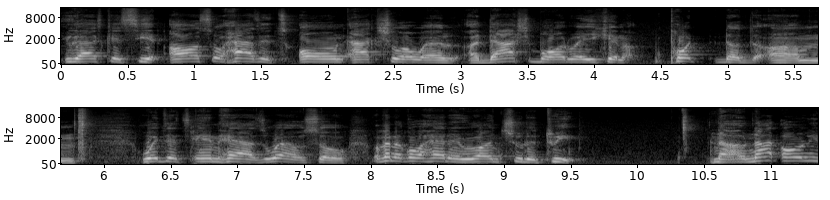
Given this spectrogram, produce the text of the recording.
you guys can see it also has its own actual, well, a dashboard where you can put the, the um, widgets in here as well. So we're going to go ahead and run through the tweak. Now, not only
